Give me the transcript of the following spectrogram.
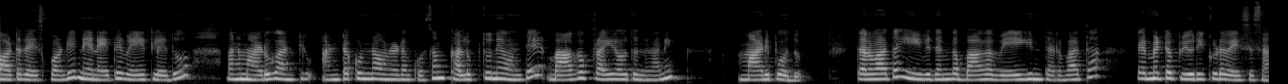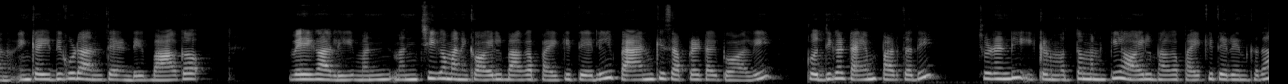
వాటర్ వేసుకోండి. నేనైతే వేయట్లేదు. మనం అడుగు అంటి అంటకుండా ఉండడం కోసం కలుపుతూనే ఉంటే బాగా ఫ్రై అవుతుంది కానీ మాడిపోదు. తర్వాత ఈ విధంగా బాగా వేగిన తర్వాత టమాటో ప్యూరీ కూడా వేసేసాను. ఇంకా ఇది కూడా అంతే అండి. బాగా వేగాలి. మన్ మంచిగా మనకి ఆయిల్ బాగా పైకి తేలి ప్యాన్కి సపరేట్ అయిపోవాలి. కొద్దిగా టైం పడుతుంది. చూడండి ఇక్కడ మొత్తం మనకి ఆయిల్ బాగా పైకి తెలియదు కదా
